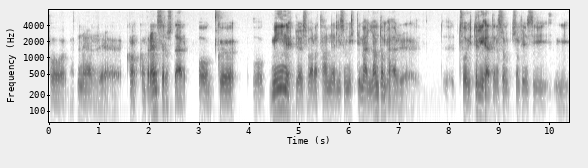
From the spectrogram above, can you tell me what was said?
på veterinärkonferenser eh, och sådär. Och, eh, och min upplevelse var att han är liksom mitt emellan de här två ytterligheterna som, som finns i, i,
